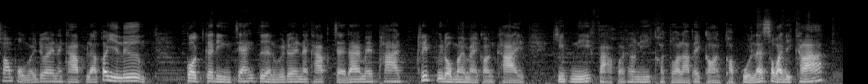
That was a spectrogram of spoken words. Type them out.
ช่องผมไว้ด้วยนะครับ แล้วก็อย่าลืมกดกระดิ่งแจ้งเตือนไว้ด้วยนะครับ จะได้ไม่พลาดคลิปวิดีโอใหม่ๆก่อนใคร คลิปนี้ฝากไว้เท่านี้ขอตัวลาไปก่อนขอบคุณและสวัสดีครับ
